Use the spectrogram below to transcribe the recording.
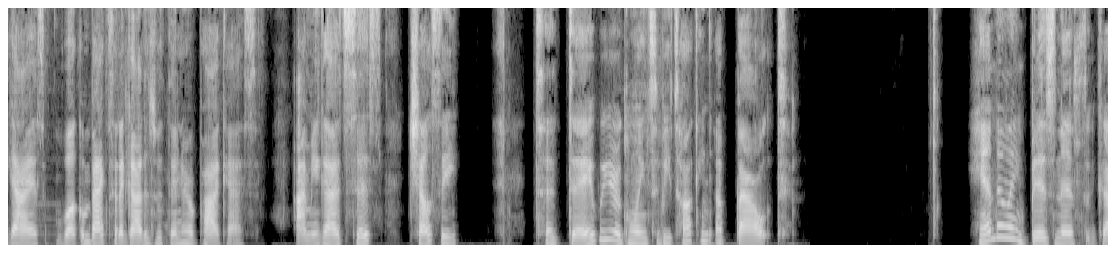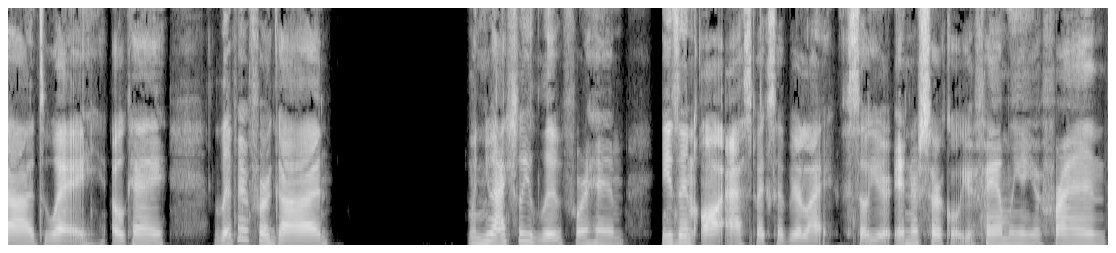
guys, welcome back to the God is Within Her podcast. I'm your God Sis, Chelsea. Today we are going to be talking about handling business God's way, okay? Living for God. When you actually live for Him, He's in all aspects of your life. So, your inner circle, your family and your friends,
